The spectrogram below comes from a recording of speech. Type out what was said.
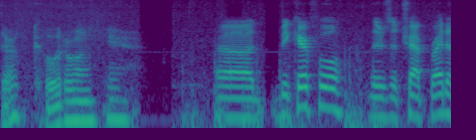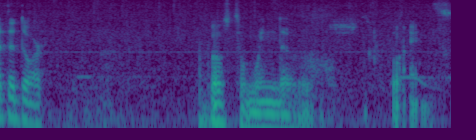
there a code around here? Uh, be careful. There's a trap right at the door. Close to windows, blinds.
